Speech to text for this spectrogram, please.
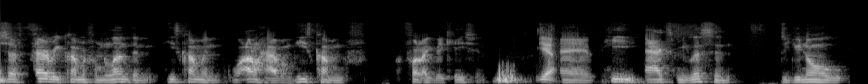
Chef Perry coming from London. He's coming. Well, I don't have him. He's coming f- for like vacation, Yeah. and he asked me, "Listen, do you know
